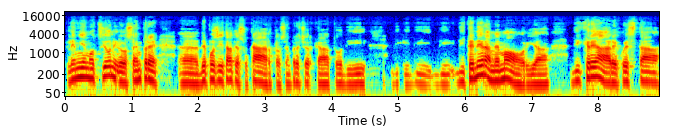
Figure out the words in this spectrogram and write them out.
Le mie emozioni le ho sempre eh, depositate su carta, ho sempre cercato di, di, di, di, tenere a memoria, di creare questa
